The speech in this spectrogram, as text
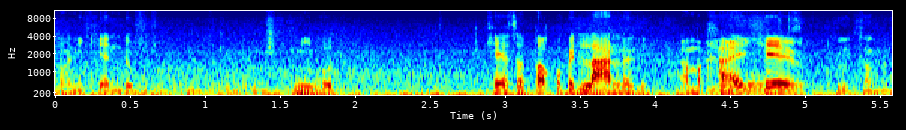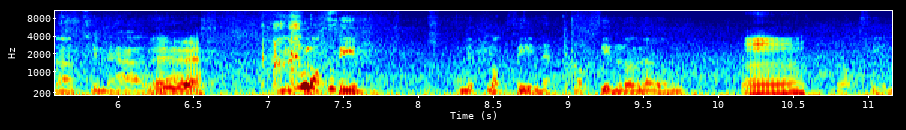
อ๋อนี่เกณฑ์ดุมแกนดุมมีหมด แค่สต็อกก็เป็นล้านแล้วดิเอามาขายแค่คือธรรมดาที่ไหนอะเอออันนี้ปลอกซีน อันนี้ปลอกซีนนะปลอกซีนโรลเลอร์มันอืมปลอกซีน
